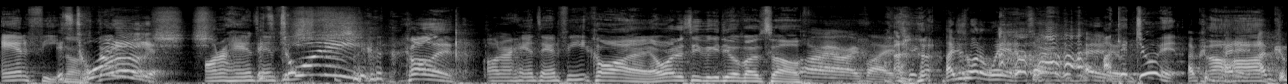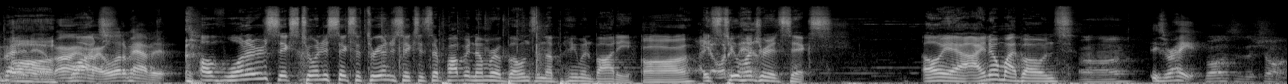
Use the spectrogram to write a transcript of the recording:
and feet. It's No. 20. No, no, no. Shh, shh. on our hands and It's feet. 20. Colin, On our hands and feet. come on. I want to see if he can do it by himself. all right, all right, fine. I just want to win. I'm sorry. I'm competitive. I can do it. I'm competitive. Uh-huh. I'm competitive. Uh-huh. all right, all right. Watch. We'll let him have it. Of 106, 206, or 306, it's the proper number of bones in the human body. Uh It's it is. 206. Oh yeah, I know my bones. Uh huh. He's right. Bones to the Sean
